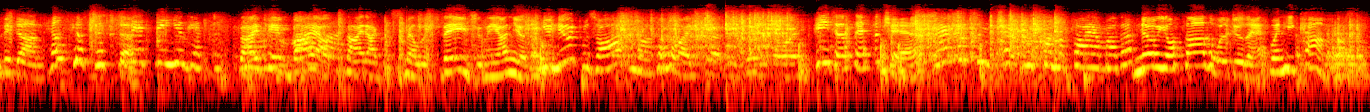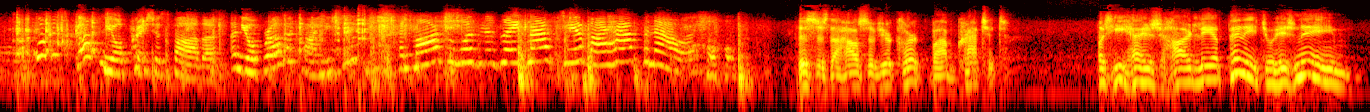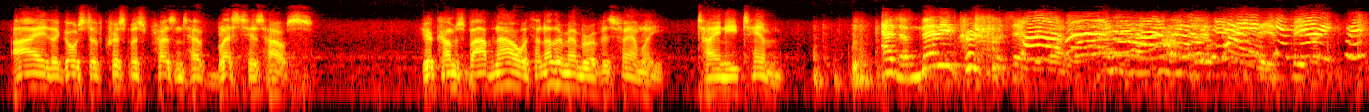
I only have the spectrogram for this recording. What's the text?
Be done. Help your sister. Missy, you get the... If I came by outside, I could smell the sage and the onions. You knew it was odd, Mother. Oh, I certainly did, boy. Peter, set the chair. Can I put some chestnuts on the fire, Mother? No, your father will do that when he comes. What has gotten your precious father? And your brother, Tiny, too. And Martha wasn't as late last year by half an hour. Oh. This is the house of your clerk, Bob Cratchit. But he has hardly a penny to his name. I, the ghost of Christmas present, have blessed his house. Here comes Bob now with another member of his family, Tiny Tim. And a Merry Christmas, oh, everybody.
